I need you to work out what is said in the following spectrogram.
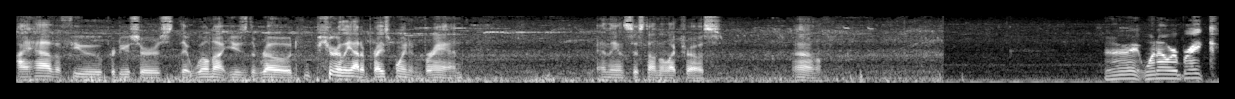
I have a few producers that will not use the Rode purely out of price point and brand. And they insist on the Electros. Oh. All right, one hour break.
